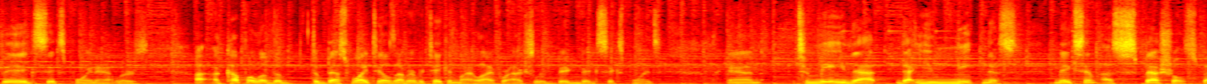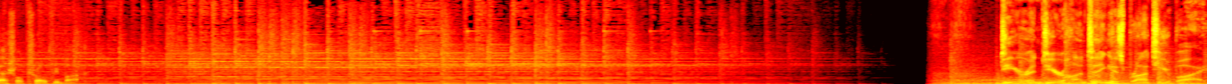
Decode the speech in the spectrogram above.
big six point antlers, a, a couple of the, the best whitetails I've ever taken in my life were actually big, big six points. And to me, that, that uniqueness makes him a special, special trophy buck. Deer and Deer Hunting is brought to you by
